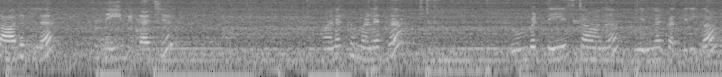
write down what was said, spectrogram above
சாதத்தில் நெய் விட்டாச்சு. மணக்க மணக்க ரொம்ப டேஸ்டான எண்ணெய் கத்திரிக்காய்.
